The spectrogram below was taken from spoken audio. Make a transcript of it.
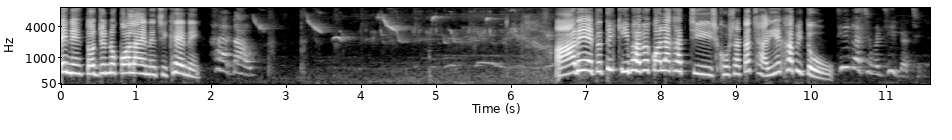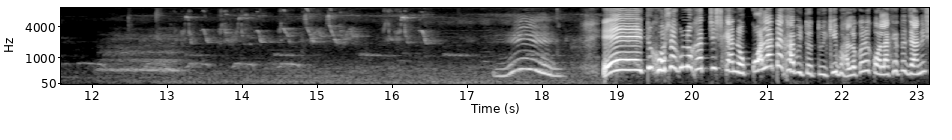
এই নে তোর জন্য কলা এনেছি খেয়ে নে। হ্যাঁ আরে এটা তুই কীভাবে কলা খাচ্ছিস? খোসাটা ছাড়িয়ে খাবি তো। ঠিক আছে ঠিক আছে হুম এই তুই খোসাগুলো খাচ্ছিস কেন? কলাটা খাবি তো তুই কি ভালো করে কলা খেতে জানিস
